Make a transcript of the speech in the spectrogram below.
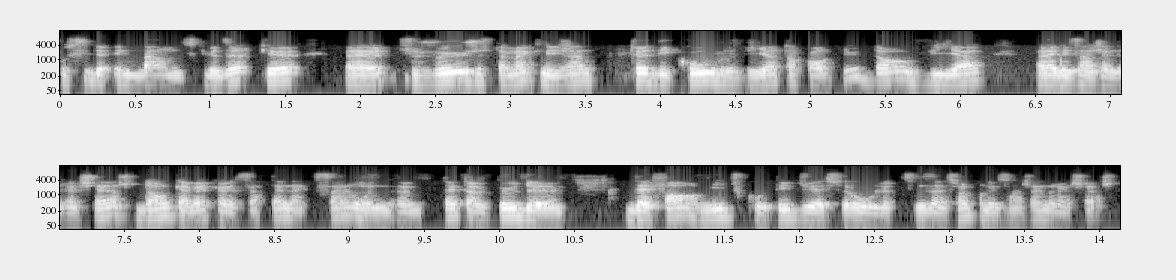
aussi de inbound, ce qui veut dire que euh, tu veux justement que les gens te découvrent via ton contenu, donc via les engins de recherche, donc avec un certain accent ou peut-être un peu d'effort mis du côté du SEO, l'optimisation pour les engins de recherche.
